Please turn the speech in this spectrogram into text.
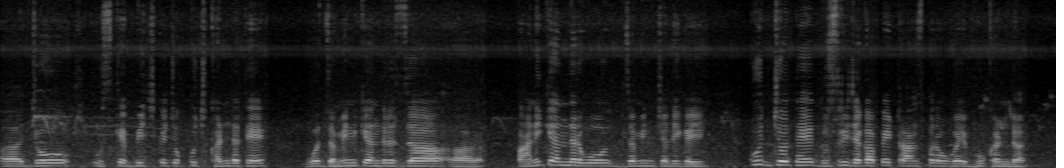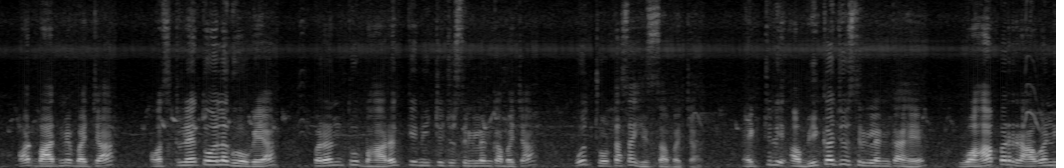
जो उसके बीच के जो कुछ खंड थे, वो ज़मीन के अंदर पानी के अंदर वो ज़मीन चली गई। कुछ जो थे, दूसरी जगह पे ट्रांसफ़र हो गए भूखंड, और बाद में बचा। ऑस्ट्रेलिया तो अलग हो गया, परंतु भारत के नीचे जो श्रीलंका बचा, वो छोटा सा हिस्सा बचा। एक्चुअली अभी का जो श्रीलंका है, वहाँ पर रावण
